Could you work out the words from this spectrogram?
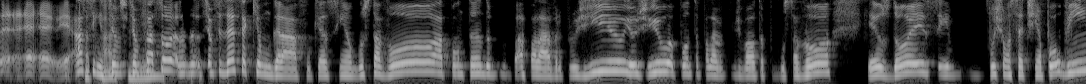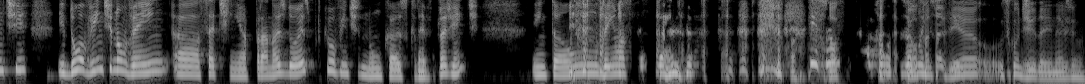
É, é, é assim, se eu, se eu, faço. Se eu fizesse aqui um grafo que é assim, é o Gustavo apontando a palavra para o Gil, e o Gil aponta a palavra de volta para o Gustavo, e os dois, e puxa uma setinha pro ouvinte, e do ouvinte não vem a setinha para nós dois, porque o ouvinte nunca escreve pra gente. Então vem uma Isso é uma, é uma fantasia simples. escondida aí, né, Gil?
